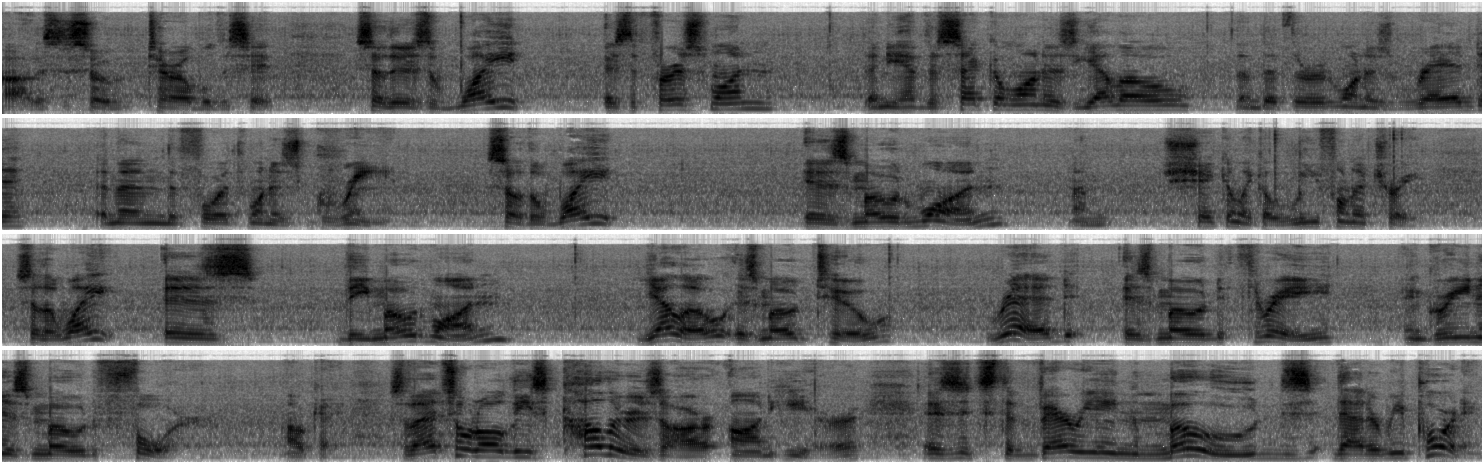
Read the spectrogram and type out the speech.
Oh, this is so terrible to see. So there's the white is the first one. Then you have the second one is yellow. Then the third one is red. And then the fourth one is green. So the white is mode one. I'm shaking like a leaf on a tree. So the white is the mode one. Yellow is mode 2, red is mode 3, and green is mode 4. Okay, so that's what all these colors are on here, is it's the varying modes that are reporting.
